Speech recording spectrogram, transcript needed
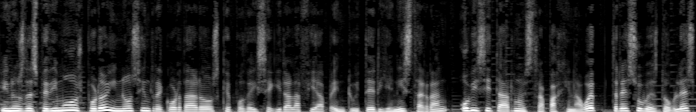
Y nos despedimos por hoy, no sin recordaros que podéis seguir a la FIAP en Twitter y en Instagram o visitar nuestra página web www.fiap.org.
